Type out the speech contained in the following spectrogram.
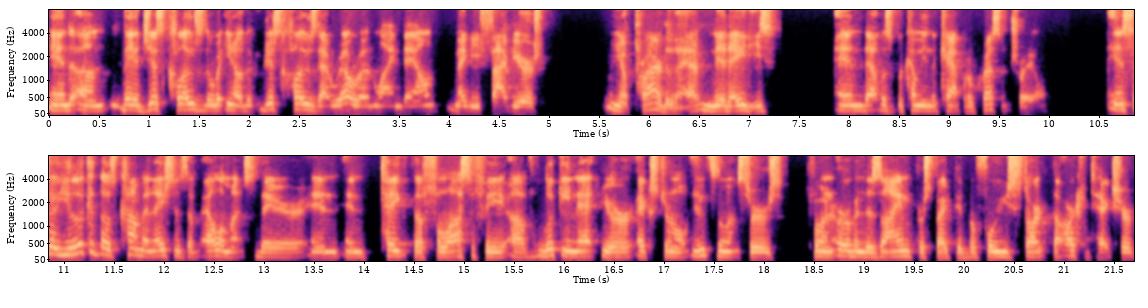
and um, they had just closed the, you know, just closed that railroad line down maybe five years, you know, prior to that, mid '80s, and that was becoming the Capitol Crescent Trail. And so you look at those combinations of elements there and, and take the philosophy of looking at your external influencers from an urban design perspective before you start the architecture,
